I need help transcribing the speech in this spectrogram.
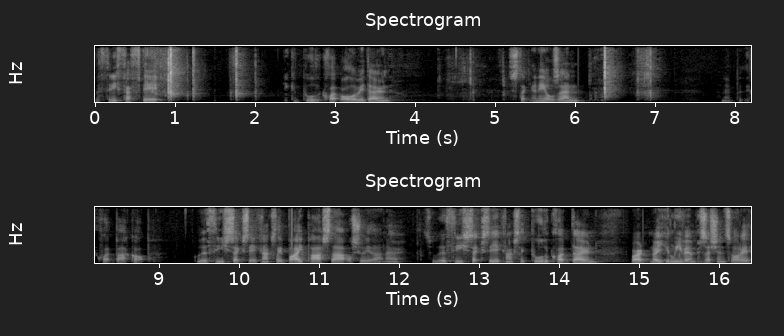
The 350, you can pull the clip all the way down, stick the nails in, and then put the clip back up. With the 360 you can actually bypass that, I'll show you that now. So with the 360 you can actually pull the clip down, or no you can leave it in position, sorry,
